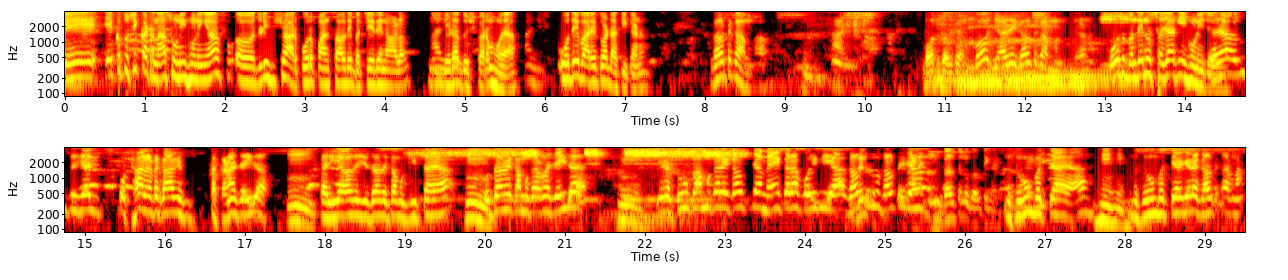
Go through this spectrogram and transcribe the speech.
ਇਹ ਇੱਕ ਤੁਸੀਂ ਘਟਨਾ ਸੁਣੀ ਹੋਣੀ ਆ ਅਹ ਜਿਹੜੀ ਹੁਸ਼ਿਆਰਪੁਰ 5 ਸਾਲ ਦੇ ਬੱਚੇ ਦੇ ਨਾਲ ਜਿਹੜਾ ਦੁਸ਼ਕਰਮ ਹੋਇਆ ਹਾਂਜੀ। ਉਹਦੇ ਬਾਰੇ ਤੁਹਾਡਾ ਕੀ ਕਹਿਣਾ? ਗਲਤ ਕੰਮ ਆ। ਹਾਂਜੀ। ਬਹੁਤ ਗਲਤ ਹੈ ਬਹੁਤ ਜ਼ਿਆਦਾ ਗਲਤ ਕੰਮ ਹੈ ਉਸ ਬੰਦੇ ਨੂੰ ਸਜ਼ਾ ਕੀ ਹੋਣੀ ਚਾਹੀਦੀ? ਸਜ਼ਾ ਉਹਨੂੰ ਤੇ ਜਦ ਪੁੱਠਾ ਲਟਕਾ ਕੇ ਧੱਕਣਾ ਚਾਹੀਦਾ। ਹੂੰ। ਸਰੀਆ ਉਹਦੇ ਜਿੱਦਾਂ ਦੇ ਕੰਮ ਕੀਤਾ ਆ ਹੂੰ। ਉਦਾਂ ਦੇ ਕੰਮ ਕਰਨਾ ਚਾਹੀਦਾ। ਜਿਹੜਾ ਤੂੰ ਕੰਮ ਕਰੇ ਗਲਤ ਜਾਂ ਮੈਂ ਕਰਾਂ ਕੋਈ ਵੀ ਆ ਗਲਤ ਨੂੰ ਗਲਤ ਹੀ ਜਾਣਾ ਚਾਹੀਦਾ। ਗਲਤ ਨੂੰ ਗਲਤੀ ਕਹਿਣਾ ਮਾਸੂਮ ਬੱਚਾ ਆ। ਹੂੰ ਹੂੰ। ਮਾਸੂਮ ਬੱਚੇ ਜਿਹੜਾ ਗਲਤ ਕਰਨਾ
